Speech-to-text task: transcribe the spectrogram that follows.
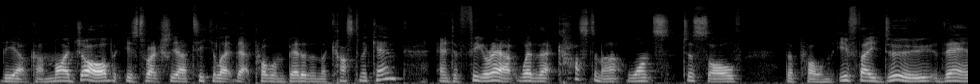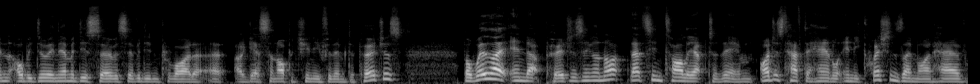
the outcome. My job is to actually articulate that problem better than the customer can and to figure out whether that customer wants to solve the problem. If they do, then I'll be doing them a disservice if I didn't provide, a, a, I guess, an opportunity for them to purchase. But whether they end up purchasing or not, that's entirely up to them. I just have to handle any questions they might have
